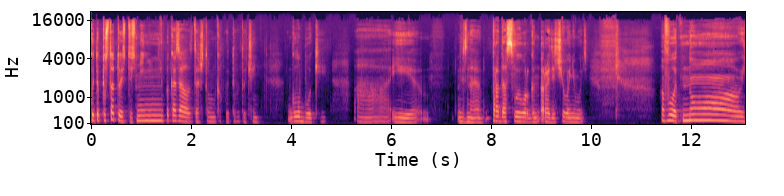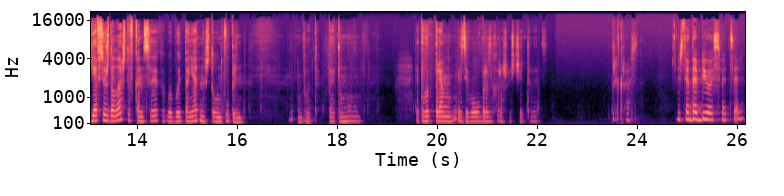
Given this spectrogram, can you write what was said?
какой-то пустотой. То есть мне не показалось, да, что он какой-то вот очень глубокий а, и, не знаю, продаст свой орган ради чего-нибудь. Вот, но я все ждала, что в конце как бы будет понятно, что он куплен. Вот, поэтому это вот прям из его образа хорошо считывается. Прекрасно. Значит, я добилась своей цели.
